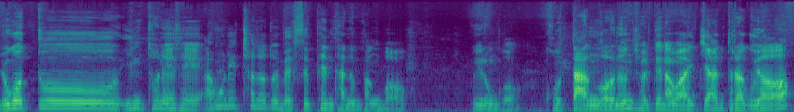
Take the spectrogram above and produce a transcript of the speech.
요것도 인터넷에 아무리 찾아도 맥스펜 다는 방법 뭐 이런 거 그딴 거는 절대 나와 있지 않더라고요.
